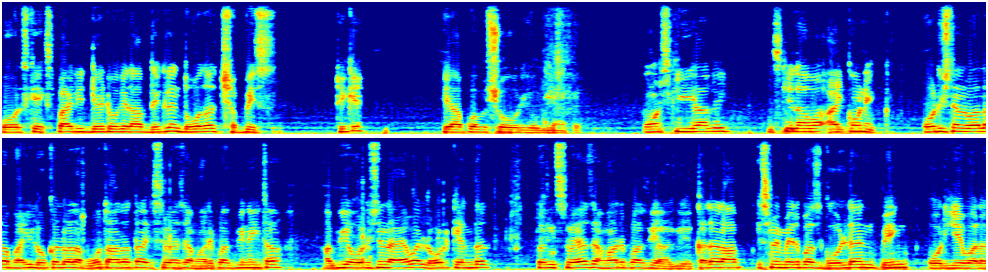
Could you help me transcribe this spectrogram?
और इसकी एक्सपायरी डेट वगैरह आप देख लें 2026 ठीक है? ये आपको शो हो रही होगी यहाँ पे। पॉन्ट्स की ये आ गई। इसके अलावा आइकॉनिक ओरिजिनल वाला भाई लोकल वाला बहुत आ रहा था, इस वजह से हमारे पास भी नहीं था। अब ये ओरिजिनल आया हुआ लॉट के अंदर तो इस वजह से हमारे पास भी आ गया कलर आप, इसमें मेरे पास गोल्डन पिंक और ये वाला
